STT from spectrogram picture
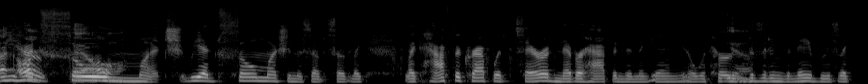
We or had so much we had so much in this episode like like half the crap with sarah never happened in the game you know with her Yeah. visiting the neighbors like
